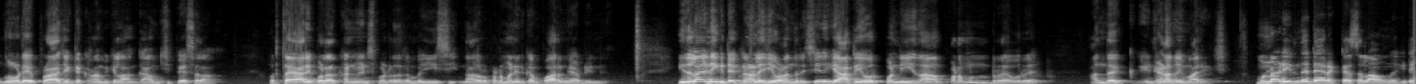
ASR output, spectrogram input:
உங்களுடைய ப்ராஜெக்டை காமிக்கலாம் காமிச்சு பேசலாம். ஒரு தயாரிப்பாளர் கன்வின்ஸ் பண்ணுறது ரொம்ப ஈஸி நான் ஒரு படம் பண்ணியிருக்கேன் பாருங்கள் அப்படின்னு. இதெல்லாம் இன்றைக்கி டெக்னாலஜி வளர்ந்துருச்சு. இன்றைக்கி யார்ட்டையும் ஒர்க் பண்ணி தான் படம் ஒரு அந்த நிலைமை மாறிடுச்சு. முன்னாடி இருந்த டேரக்டர்ஸ் எல்லாம் அவங்க கிட்ட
